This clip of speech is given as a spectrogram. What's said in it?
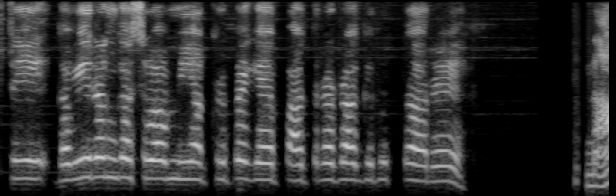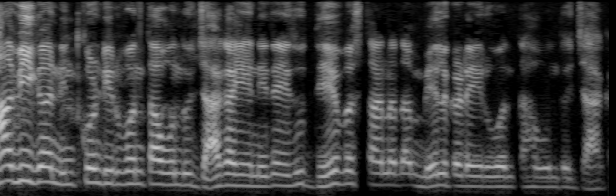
ಶ್ರೀ ಗವಿರಂಗ ಸ್ವಾಮಿಯ ಕೃಪೆಗೆ ಪಾತ್ರರಾಗಿರುತ್ತಾರೆ. ನಾವೀಗ ನಿಂತ್ಕೊಂಡಿರುವಂತಹ ಒಂದು ಜಾಗ ಏನಿದೆ, ಇದು ದೇವಸ್ಥಾನದ ಮೇಲ್ಗಡೆ ಇರುವಂತಹ ಒಂದು ಜಾಗ.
